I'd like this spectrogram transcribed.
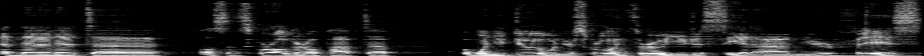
And then it uh, all of a sudden Squirrel Girl popped up. But when you do it, when you're scrolling through, you just see it on your face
